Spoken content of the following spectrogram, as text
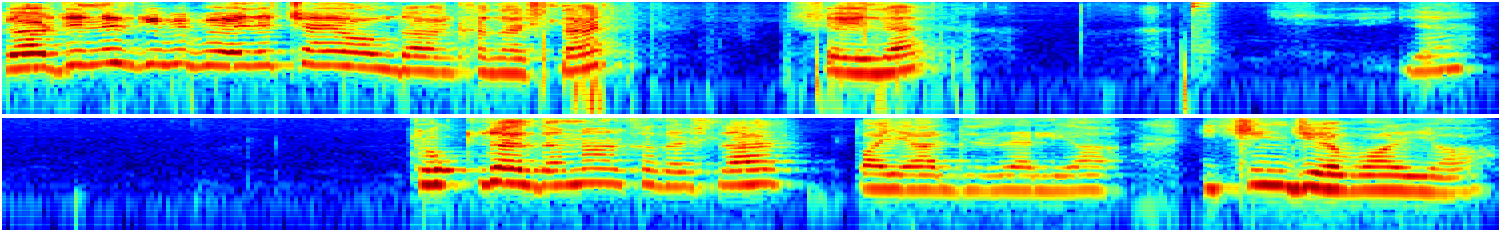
Gördüğünüz gibi böyle çay oldu arkadaşlar. Şöyle. Şöyle. Çok güzel değil mi arkadaşlar? Baya güzel ya. İçince var ya.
